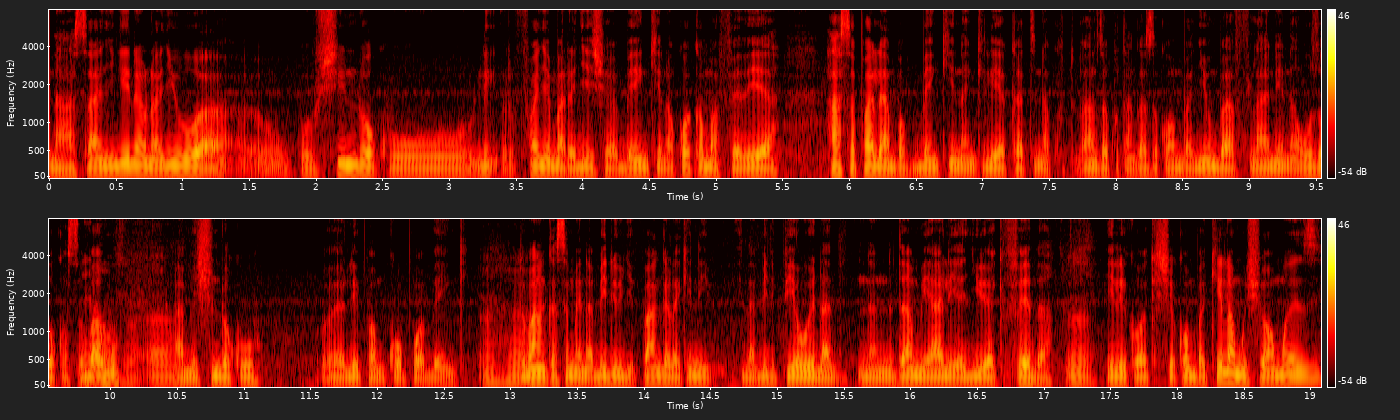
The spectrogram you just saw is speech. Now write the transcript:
Na saa nyingine unajua uh, kushindwa kufanya marejesho ya benki inakuwa kama fedhea, hasa pale ambapo benki inaingilia kati na kuanza kutangaza kwamba nyumba ya fulani inauzwa kwa sababu Inauzwa, ameshindwa kulipa mkopo wa benki. Ndio maana nikasema inabidi ujipange, lakini inabidi pia uwe na, na nidhamu ya hali ya juu ya kifedha ili kuhakikisha kwamba kila mwisho wa mwezi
